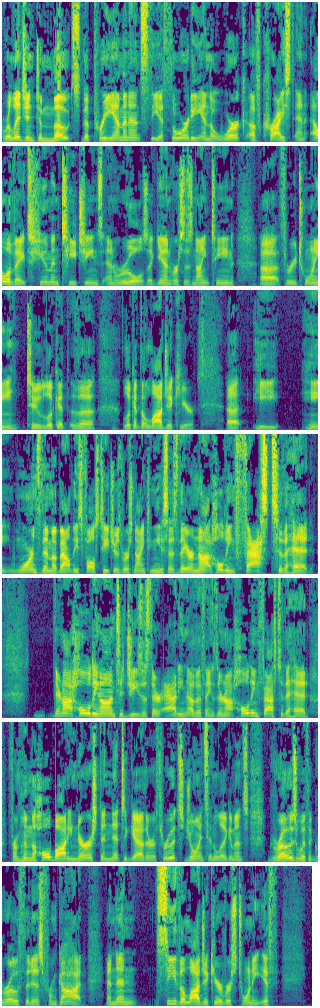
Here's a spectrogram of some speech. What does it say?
Religion demotes the preeminence, the authority, and the work of Christ and elevates human teachings and rules. Again, verses 19 uh, through 22. Look at the look at the logic here. Uh, he he warns them about these false teachers. Verse 19, he says, They are not holding fast to the head they're not holding on to Jesus. They're adding other things. They're not holding fast to the head, from whom the whole body, nourished and knit together through its joints and ligaments, grows with a growth that is from God. And then see the logic here, verse 20. If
